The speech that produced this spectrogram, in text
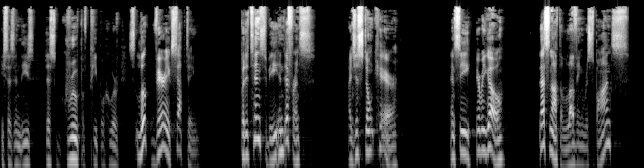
He says, in these, this group of people who are, look very accepting, but it tends to be indifference. I just don't care. And see, here we go. That's not the loving response.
